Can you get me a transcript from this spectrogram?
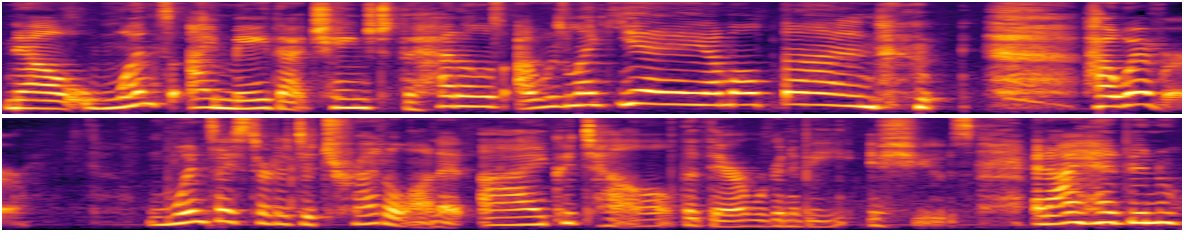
Now, once I made that change to the heddles, I was like, yay, I'm all done. However, once I started to treadle on it, I could tell that there were going to be issues. And I had been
